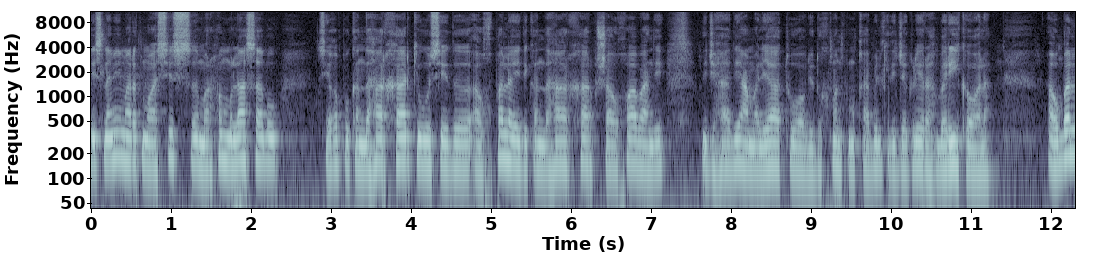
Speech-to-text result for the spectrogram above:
د اسلامي امارت مؤسس مرحوم ملا صاحب چې هغه په کندهار ښار کې اوسېده او خپله یې د کندهار ښار په شاوخوا باندې د جهادي عملیاتو او د دښمن په مقابل کې د جګړې رهبري کوله او بل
